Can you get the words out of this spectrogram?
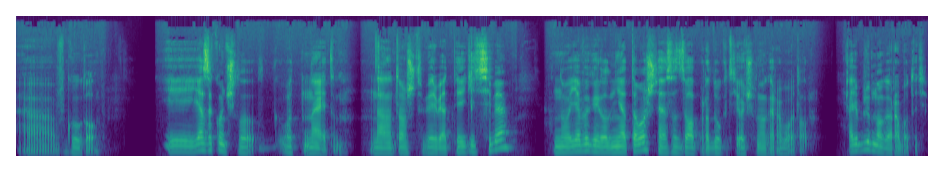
э, в Google. И я закончил вот на этом, да, на том, что, ребят, берегите себя, но я выиграл не от того, что я создал продукт и очень много работал. Я люблю много работать.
